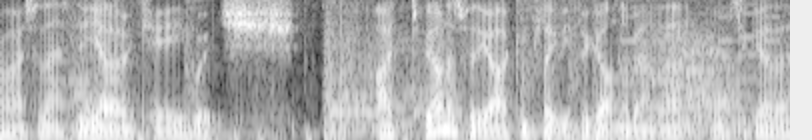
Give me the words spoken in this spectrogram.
Right, so that's the yellow key, which, I, to be honest with you, I'd completely forgotten about that altogether.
